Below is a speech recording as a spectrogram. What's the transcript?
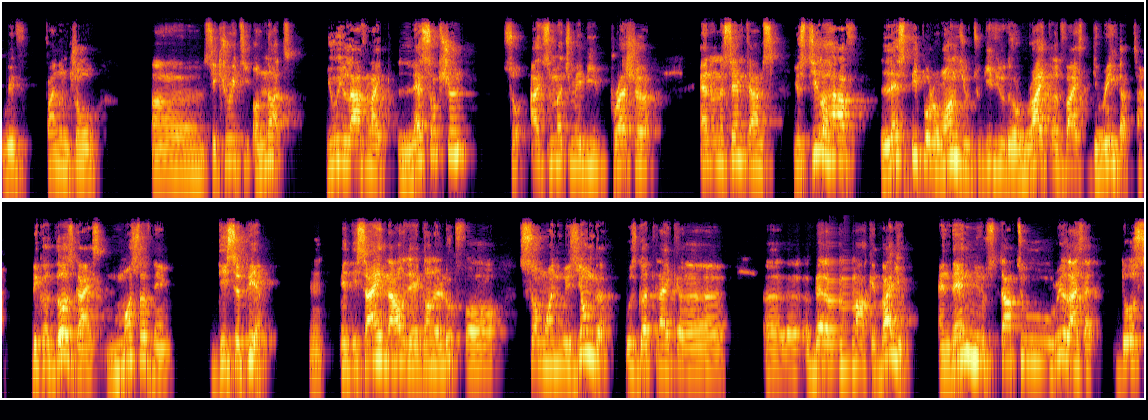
with financial uh, security or not, you will have like less option. So as much maybe pressure. And on the same time, you still have less people around you to give you the right advice during that time. Because those guys, most of them disappear Mm. They decide now they're gonna look for someone who is younger, who's got like a, a, a better market value, and then you start to realize that those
